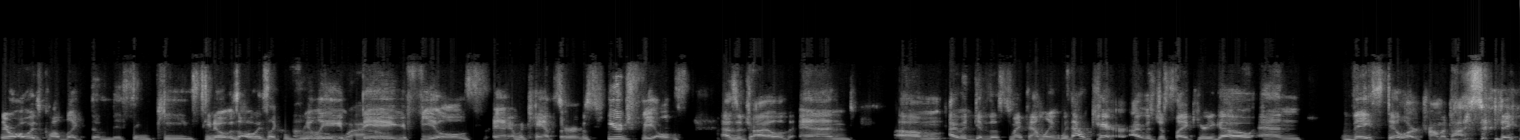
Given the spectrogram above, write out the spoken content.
they were always called like the missing piece. You know, it was always like oh, really oh, wow. big feels. And I'm a cancer. It was huge feels as a child. And um, I would give those to my family without care. I was just like, here you go. And they still are traumatized, I think,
